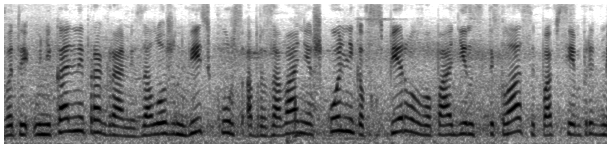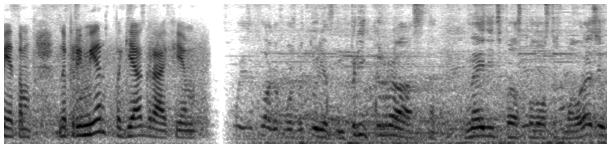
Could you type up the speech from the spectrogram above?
В этой уникальной программе заложен весь курс образования школьников с 1 по 11 классы по всем предметам, например, по географии флагов может быть турецким. Прекрасно. Найдите, пожалуйста, полуостров Малайзию.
